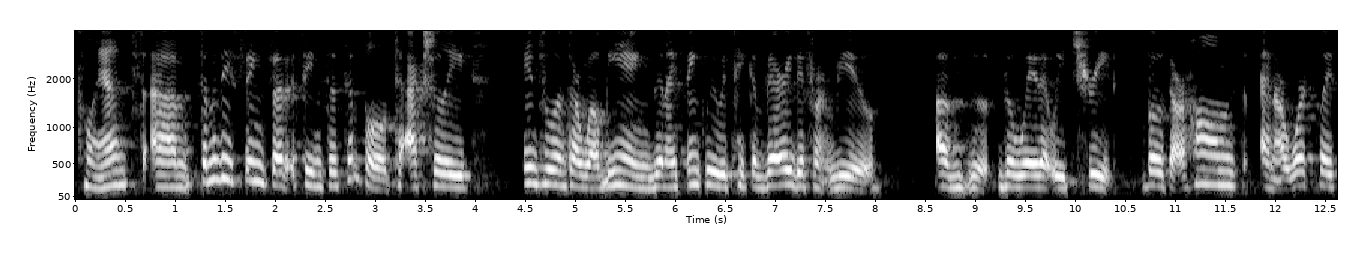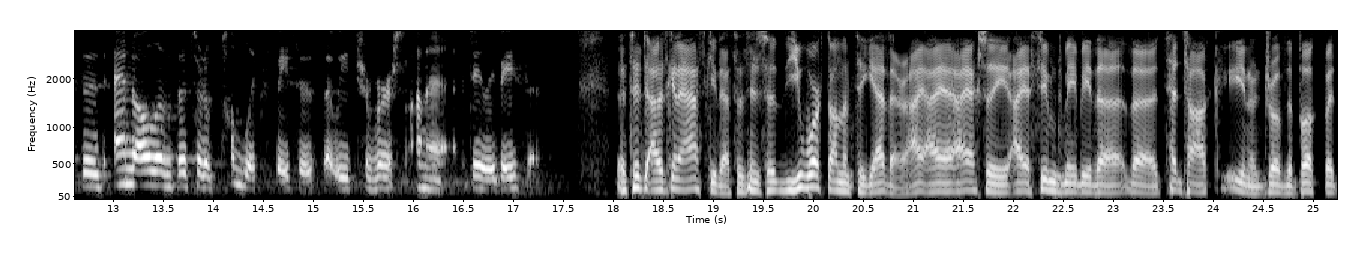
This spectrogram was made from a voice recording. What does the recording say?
plants, um, some of these things that seem so simple to actually influence our well-being, then I think we would take a very different view of the, the way that we treat both our homes and our workplaces and all of the sort of public spaces that we traverse on a daily basis. That's it. I was going to ask you that. So, so you worked on them together. I, I, I, actually, I assumed maybe the the TED Talk, you know, drove the book, but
